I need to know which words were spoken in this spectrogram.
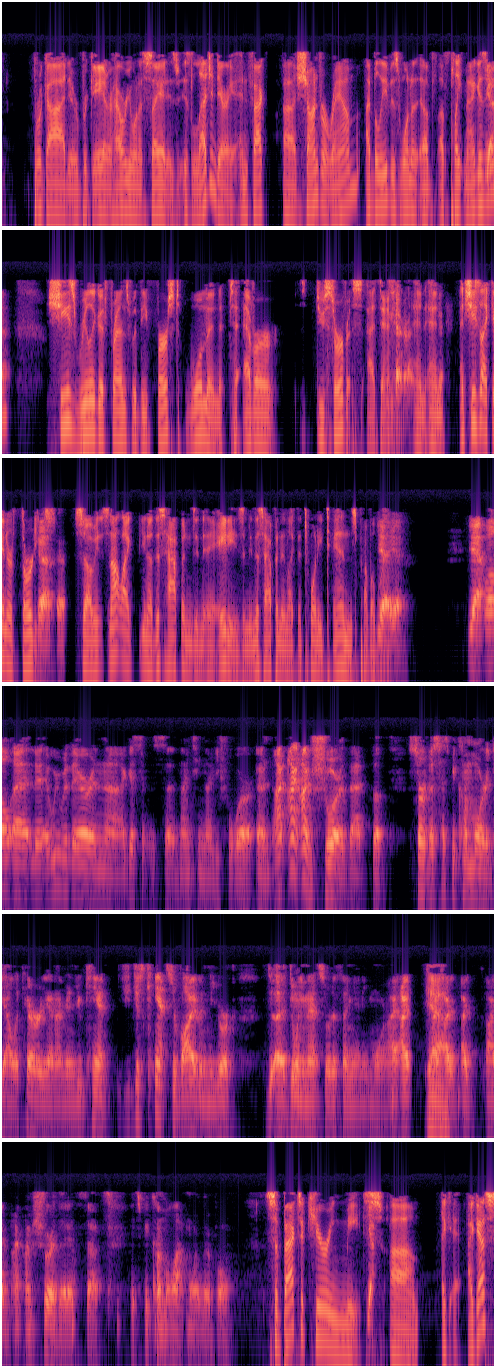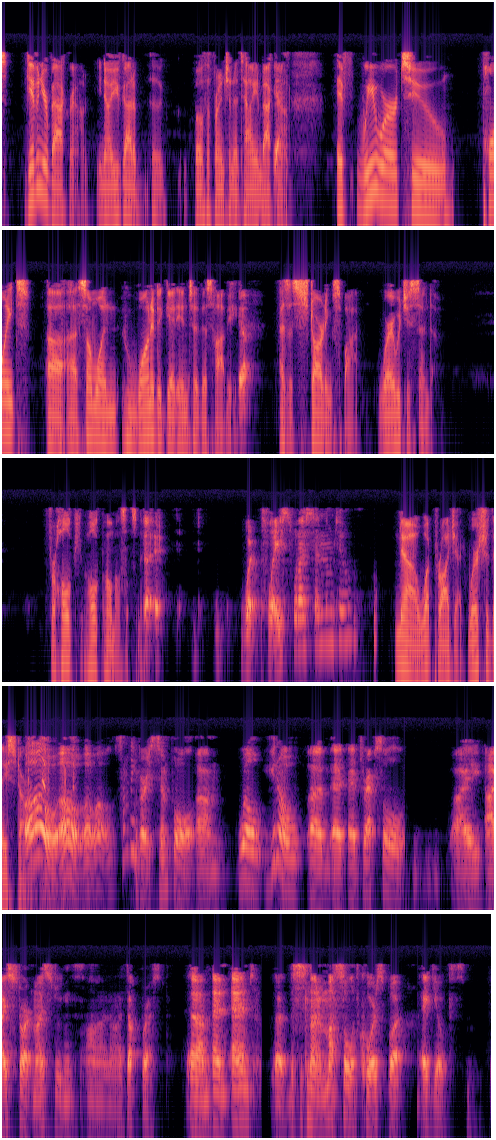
brigade or brigade or however you want to say it is is legendary. In fact, uh, Chandra Ram, I believe, is one of, of, of Plate Magazine. Yeah. She's really good friends with the first woman to ever do service at Daniel, yeah, right. and and yeah. and she's like in her 30s. Yeah, so I mean, it's not like you know this happened in the 80s. I mean, this happened in like the 2010s probably. Yeah, yeah, yeah. Well, uh, the, we were there in uh, I guess it was uh, 1994, and I, I, I'm sure that the service has become more egalitarian. I mean, you can't, you just can't survive in New York uh, doing that sort of thing anymore. I, I yeah, I, I, I, I, I'm sure that it's uh, it's become a lot more liberal. So back to curing meats. Yeah. Um, like, I guess given your background, you know, you've got a, a both a French and Italian background. If we were to point uh, uh, someone who wanted to get into this hobby yeah. as a starting spot, where would you send them? For whole whole home muscles. Uh, what place would I send them to? No, what project? Where should they start? Oh, oh, oh, oh, something very simple. Um, well, you know, uh, at, at, Drexel, I I start my students on uh, duck breast, um, and and uh, this is not a muscle, of course, but egg yolks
